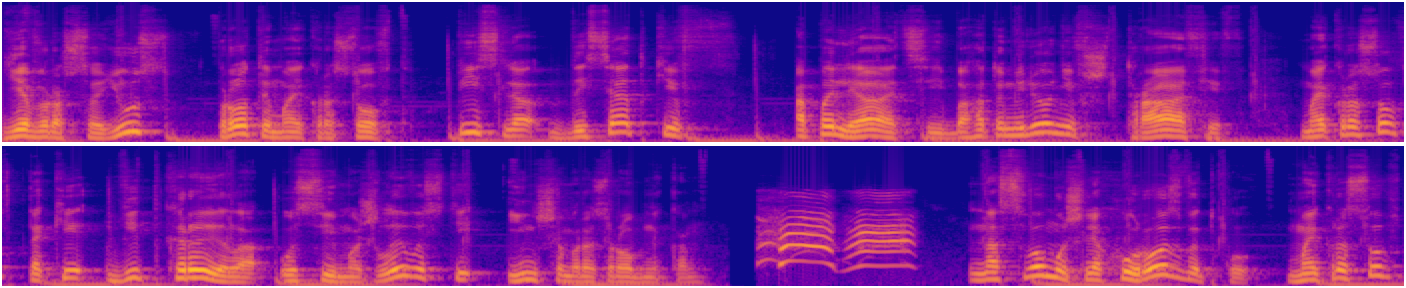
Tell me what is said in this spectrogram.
Євросоюз проти Microsoft. Після десятків апеляцій, багатомільйонів штрафів, Microsoft таки відкрила усі можливості іншим розробникам. На своєму шляху розвитку Microsoft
